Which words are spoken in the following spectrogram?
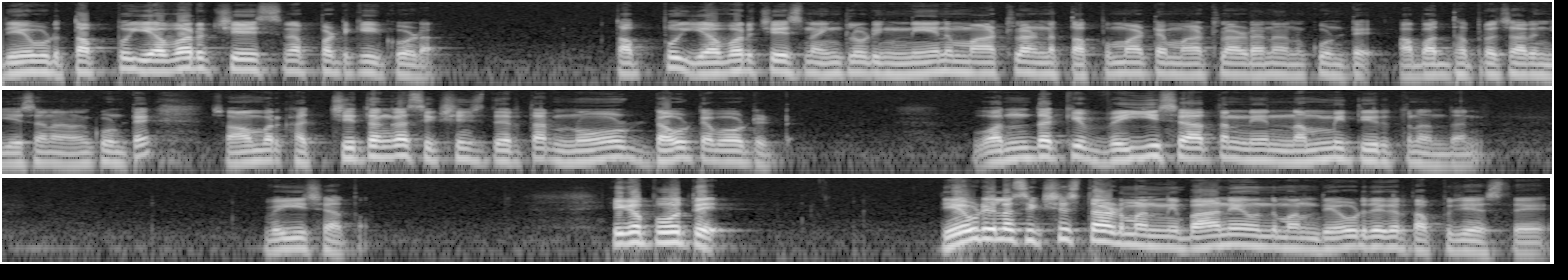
దేవుడు తప్పు ఎవరు చేసినప్పటికీ కూడా తప్పు ఎవరు చేసినా ఇంక్లూడింగ్ నేను మాట్లాడిన తప్పు మాటే మాట్లాడాను అనుకుంటే అబద్ధ ప్రచారం చేశాను అనుకుంటే స్వామివారు ఖచ్చితంగా శిక్షించి తీరుతారు. నో డౌట్ అబౌట్ ఇట్ వందకి వెయ్యి శాతం నేను నమ్మి తీరుతున్నాను దాన్ని. వెయ్యి శాతం. ఇకపోతే దేవుడు ఇలా శిక్షిస్తాడు మనని బాగానే ఉంది. మన దేవుడి దగ్గర తప్పు చేస్తే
